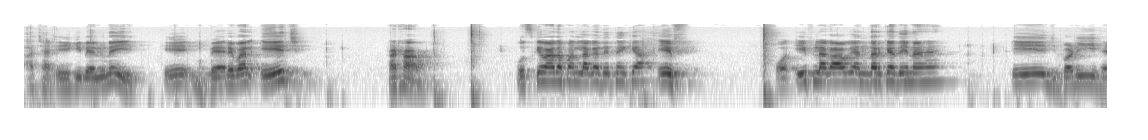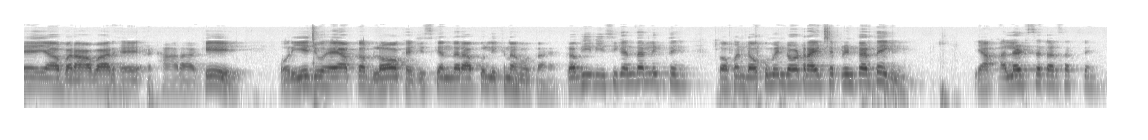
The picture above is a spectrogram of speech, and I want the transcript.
अच्छा ए की वैल्यू नहीं। ए वेरिएबल एज अठारह। उसके बाद अपन लगा देते हैं क्या? इफ़ और इफ़ लगाओगे, अंदर क्या देना है? एज बड़ी है या बराबर है अठारह के। और ये जो है आपका ब्लॉक है, जिसके अंदर आपको लिखना होता है। कभी भी इसी के अंदर लिखते हैं। तो अपन डॉक्यूमेंट डॉट राइट से प्रिंट करते हैं कि नहीं? या अलर्ट से कर सकते हैं।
